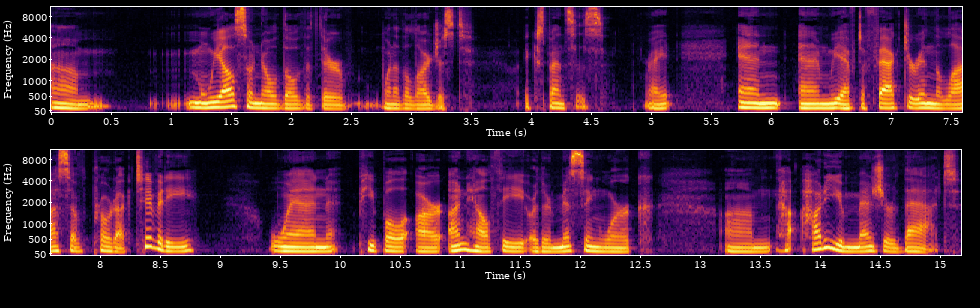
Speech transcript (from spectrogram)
Um, we also know though that they're one of the largest expenses, right? And and we have to factor in the loss of productivity when people are unhealthy or they're missing work. Um, how, how do you measure that?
